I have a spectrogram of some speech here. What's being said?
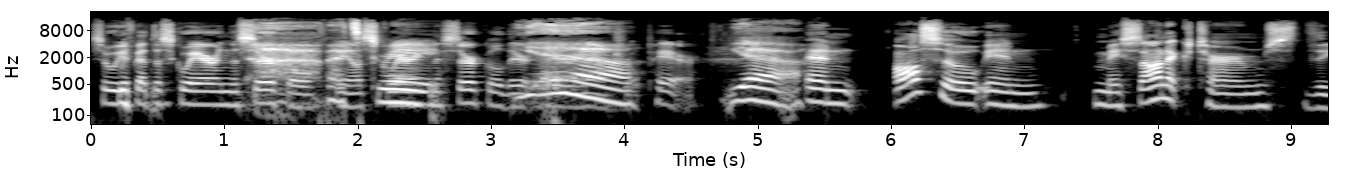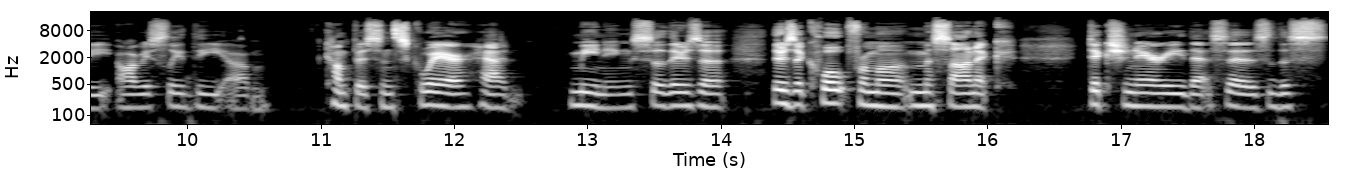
So we've got the square and the circle. you know, square great. and the circle. They're, they're a Yeah. natural pair. yeah, And also in Masonic terms, the obviously the um, compass and square had meanings. So there's a there's a quote from a Masonic dictionary that says this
